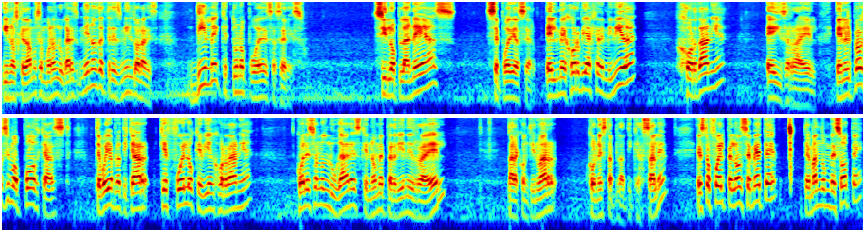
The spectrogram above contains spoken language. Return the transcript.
y nos quedamos en buenos lugares, menos de 3 mil dólares. Dime que tú no puedes hacer eso. Si lo planeas, se puede hacer. El mejor viaje de mi vida, Jordania e Israel. En el próximo podcast te voy a platicar qué fue lo que vi en Jordania cuáles son los lugares que no me perdí en Israel para continuar con esta plática, ¿sale? Esto fue El Pelón se mete, te mando un besote,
